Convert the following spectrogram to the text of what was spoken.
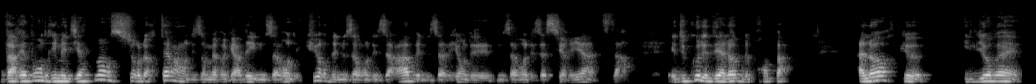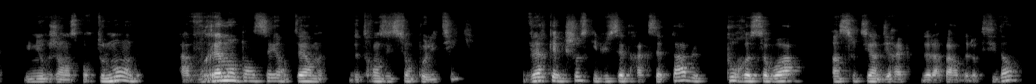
va répondre immédiatement sur leur terrain en disant mais regardez nous avons des Kurdes et nous avons des Arabes et nous avions des nous avons des Assyriens etc et du coup le dialogue ne prend pas. Alors que il y aurait une urgence pour tout le monde à vraiment penser en termes de transition politique vers quelque chose qui puisse être acceptable pour recevoir un soutien direct de la part de l'Occident.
